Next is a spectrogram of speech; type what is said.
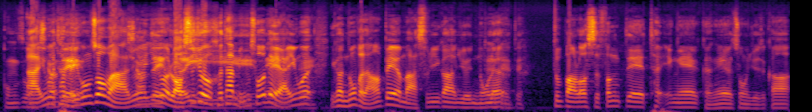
工作啊，因为她没工作嘛，因为因为老师就和她明说的呀，因为伊讲侬勿上班个嘛，所以讲就侬来多帮老师分担脱一眼搿眼种就是讲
